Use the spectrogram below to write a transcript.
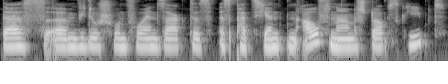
dass, ähm, wie du schon vorhin sagtest, es Patientenaufnahmestopps gibt,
